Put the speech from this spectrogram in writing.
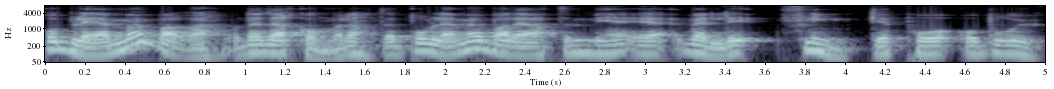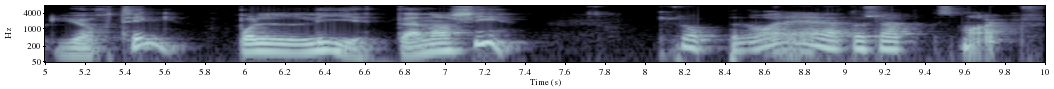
Problemet bare, og det der kommer det, det problemet er bare det at vi er veldig flinke på å gjøre ting på lite energi. Kroppen vår er rett og slett smart.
